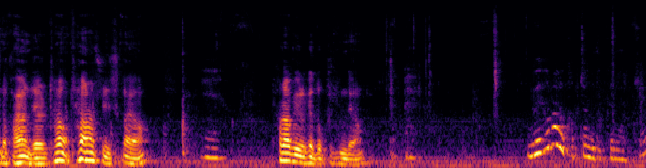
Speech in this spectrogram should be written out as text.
근데 과연 내일 태어, 태어날 수 있을까요? 예. 혈압이 이렇게 높으신데요. 왜 혈압이 갑자기 높게 났지?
